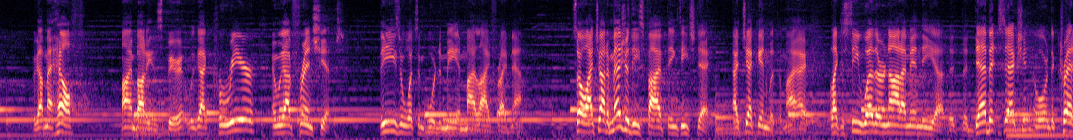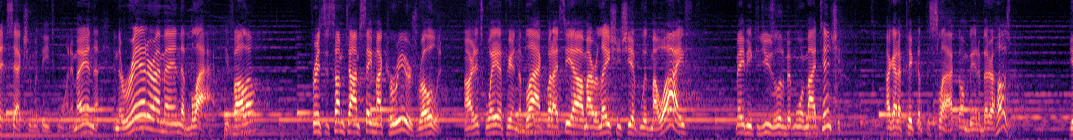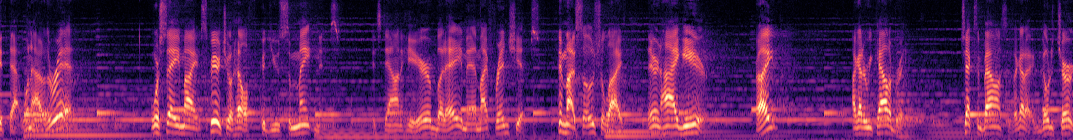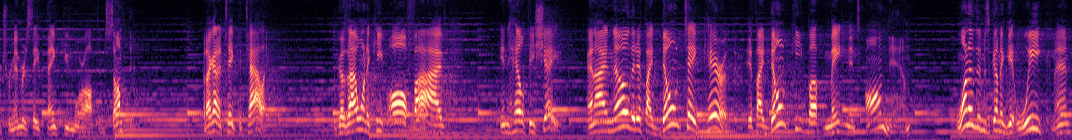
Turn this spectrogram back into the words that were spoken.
we got my health, mind, body, and spirit, we got career, and we got friendships. These are what's important to me in my life right now. So I try to measure these five things each day. I check in with them. I, I like to see whether or not I'm in the, uh, the, the, debit section or the credit section with each one. Am I in the, in the red or am I in the black? You follow? For instance, sometimes say my career is rolling. All right, it's way up here in the black, but I see how my relationship with my wife maybe could use a little bit more of my attention. I got to pick up the slack on being a better husband. Get that one out of the red. Or say my spiritual health could use some maintenance. It's down here, but hey, man, my friendships and my social life, they're in high gear, right? I got to recalibrate. Checks and balances. I got to go to church, remember to say thank you more often, something. But I got to take the tally because I want to keep all five in healthy shape. And I know that if I don't take care of them, if I don't keep up maintenance on them, one of them is going to get weak, man.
